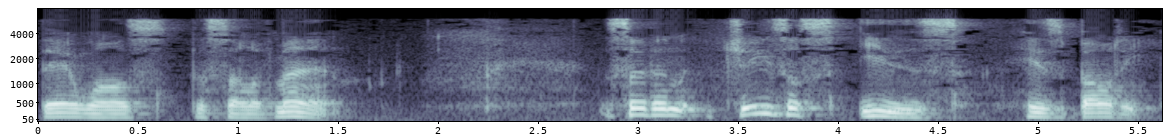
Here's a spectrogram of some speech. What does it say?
there was the Son of Man. So then, Jesus is his body.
